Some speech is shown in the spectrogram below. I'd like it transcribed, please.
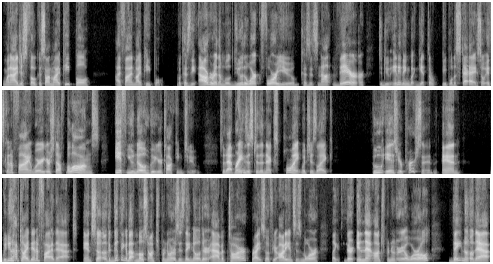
when I just focus on my people, I find my people because the algorithm will do the work for you because it's not there to do anything but get the people to stay. So it's going to find where your stuff belongs if you know who you're talking to. So that brings us to the next point, which is like, who is your person? And we do have to identify that. And so the good thing about most entrepreneurs is they know their avatar, right? So if your audience is more like they're in that entrepreneurial world, they know that.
